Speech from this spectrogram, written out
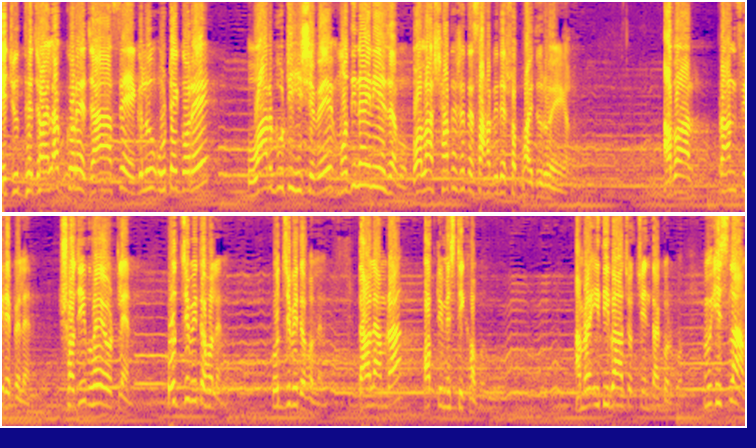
এই যুদ্ধে জয়লাভ করে যা আছে, এগুলো উঠে করে ওয়ার বুটি হিসেবে মদিনায় নিয়ে যাব। বলার সাথে সাথে সাহাবীদের সব ভয় দূর হয়ে গেল। আবার প্রাণ ফিরে পেলেন, সজীব হয়ে উঠলেন, উজ্জীবিত হলেন উজ্জীবিত হলেন। তাহলে আমরা অপটিমিস্টিক হব। আমরা ইতিবাচক চিন্তা করব। ইসলাম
